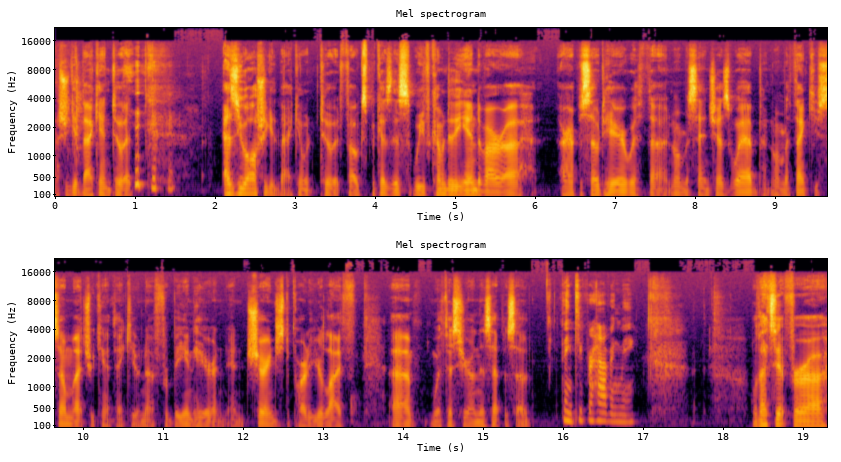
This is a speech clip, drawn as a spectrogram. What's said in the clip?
I should get back into it. As you all should get back into it, folks, because this we've come to the end of our uh, our episode here with uh, Norma Sanchez Webb. Norma, thank you so much. We can't thank you enough for being here and, and sharing just a part of your life uh, with us here on this episode. Thank you for having me. Well, that's it for uh,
